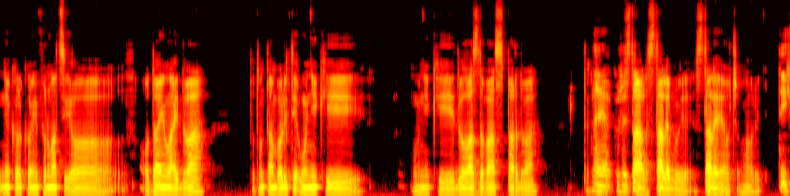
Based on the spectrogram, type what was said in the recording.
niekoľko informácií o, o Dying Light 2, potom tam boli tie úniky úniky The Last of Us Part 2. Takže Hej, akože stále, stále, bude, stále je o čom hovoriť. Tých,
